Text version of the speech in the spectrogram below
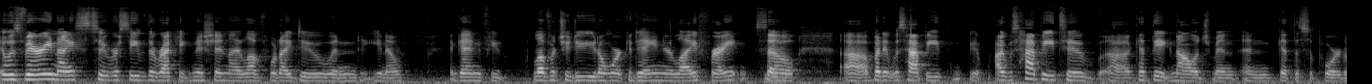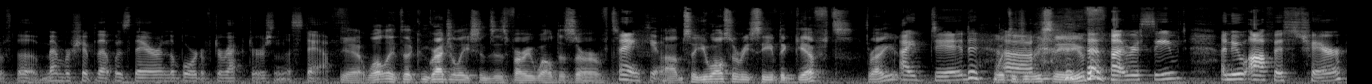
it was very nice to receive the recognition. I love what I do, and you know, again, if you love what you do, you don't work a day in your life, right? So. Uh, but it was happy. I was happy to uh, get the acknowledgement and get the support of the membership that was there and the board of directors and the staff. Yeah, well, it, the congratulations is very well deserved. Thank you. Um, so you also received a gift, right? I did. What did you Uh, receive? I received a new office chair.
